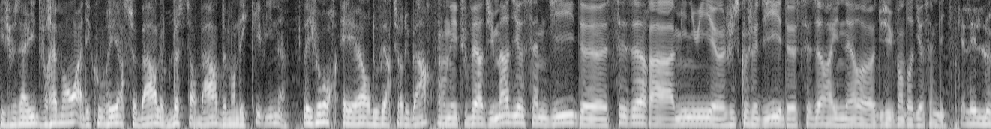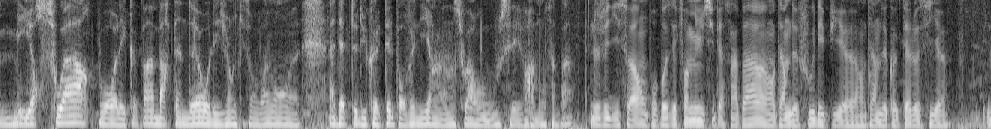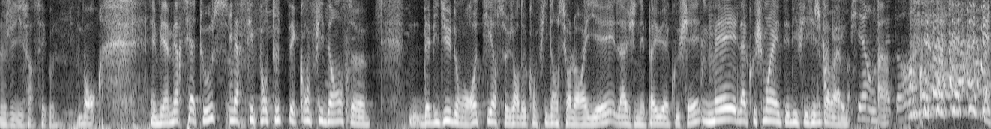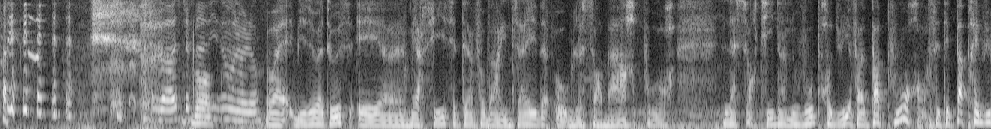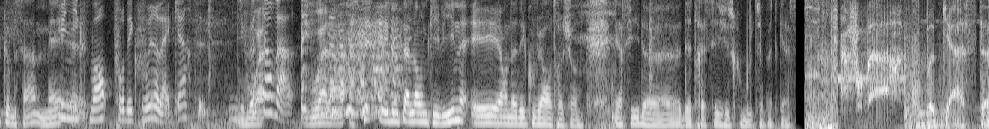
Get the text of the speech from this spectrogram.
Et je vous invite vraiment à découvrir ce bar, le Gloucester Bar. Demandez Kevin les jours et heures d'ouverture du bar. On est ouvert du mardi au samedi, de 16h à minuit euh, jusqu'au jeudi et de 16h à 1h euh, du vendredi au samedi. Quel est le meilleur soir pour les copains bartenders ou les gens qui sont vraiment euh, adeptes du cocktail pour venir un soir où c'est vraiment sympa? Le jeudi soir, on propose des formules super sympas en termes de food et puis en termes de cocktail aussi. Le jeudi soir, c'est cool. Bon, eh bien merci à tous. Merci pour toutes tes confidences. Euh, D'habitude, on retire ce genre de confidences sur l'oreiller. Là, je n'ai pas eu à coucher, mais l'accouchement a été difficile Je crois quand que même. c'est pire en Ah. fait. hein. bon, je te fais Bon. un bisou, mon Lolo. Ouais, bisous à tous et euh, merci. C'était Infobar Inside au Gloucester Bar pour la sortie d'un nouveau produit. Enfin, pas pour, c'était pas prévu comme ça, mais. euh, Uniquement pour découvrir la carte du Voi- Gloucester Bar. Voilà, et le talent de Kevin, et on a découvert autre chose. Merci de- d'être resté jusqu'au bout de ce podcast. Infobar. Podcast.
